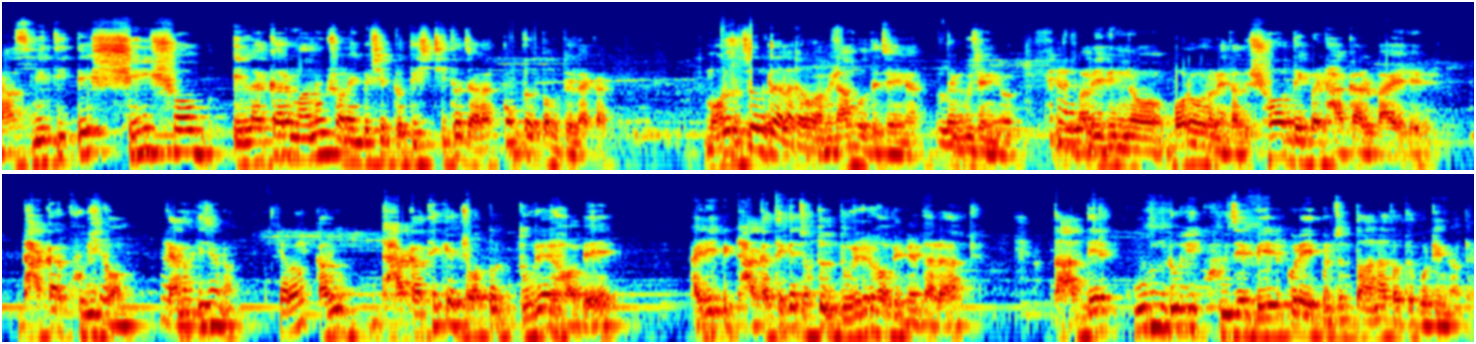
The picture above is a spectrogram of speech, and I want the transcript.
রাজনীতিতে সেই সব এলাকার মানুষ অনেক বেশি প্রতিষ্ঠিত যারা খুব প্রত্যন্ত এলাকার। প্রত্যন্ত এলাকার আমি নাম বলতে চাই না তুমি বুঝে নিও। বা বিভিন্ন বড় বড় নেতাদের সব দেখবে ঢাকার বাইরের। ঢাকার খুবই কম। কেন কি জানো? কারণ ঢাকা থেকে যত দূরের হবে আই ঢাকা থেকে যত দূরের হবে নেতারা তাদের কুণ্ডুলি খুঁজে বের করে এই পর্যন্ত আনা তত কঠিন হবে।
